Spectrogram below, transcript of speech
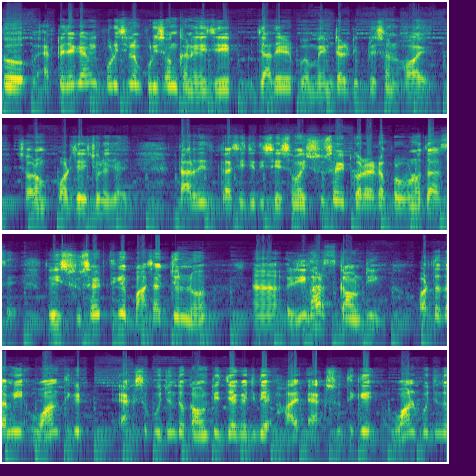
তো একটা জায়গায় আমি পড়েছিলাম পরিসংখ্যানে যে যাদের মেন্টাল ডিপ্রেশন হয়, চরম পর্যায়ে চলে যায়, তাদের কাছে যদি সেই সময় সুসাইড করার একটা প্রবণতা আছে তো এই সুসাইড থেকে বাঁচার জন্য রিভার্স কাউন্টিং অর্থাৎ আমি ওয়ান থেকে একশো পর্যন্ত কাউন্টের জায়গায় যদি একশো থেকে ওয়ান পর্যন্ত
